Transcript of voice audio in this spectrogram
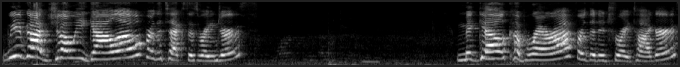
We've Joey Gallo for the Texas Rangers. Miguel Cabrera for the Detroit Tigers.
